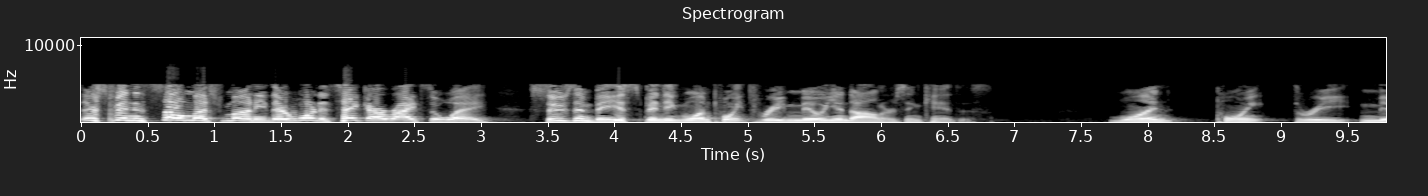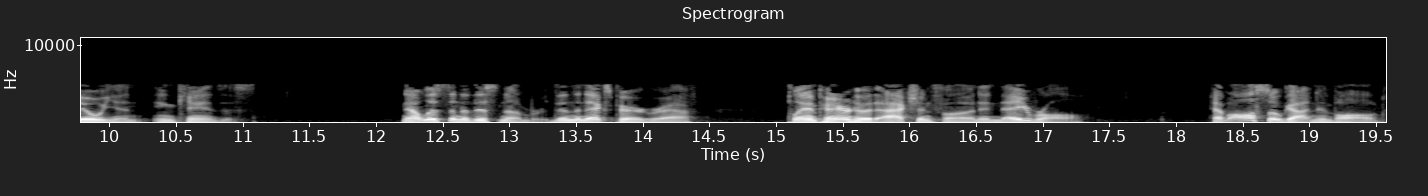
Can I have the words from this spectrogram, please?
They're spending so much money. They're wanting to take our rights away. Susan B is spending $1.3 million in Kansas. $1.3 1.3 million in Kansas. Now listen to this number. Then the next paragraph, Planned Parenthood Action Fund and NARAL have also gotten involved,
